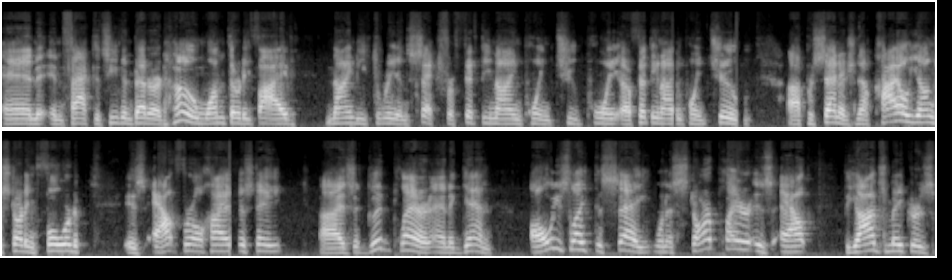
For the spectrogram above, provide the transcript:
and in fact, it's even better at home 135, 93, and 6 for 59.2 point, uh, 59.2 uh, percentage. Now, Kyle Young starting forward is out for Ohio State. Uh, a good player. And again, always like to say when a star player is out, the odds makers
